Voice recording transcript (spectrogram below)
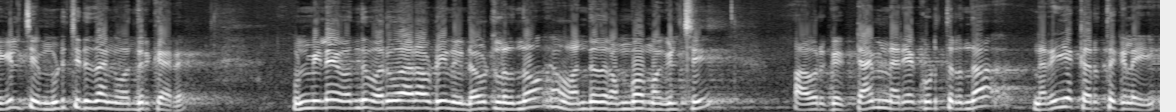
நிகழ்ச்சியை முடிச்சுட்டு தான் இங்கே வந்திருக்காரு. உண்மையிலே வந்து வருவாரா அப்படின்னு டவுட்டில் இருந்தோம். வந்தது ரொம்ப மகிழ்ச்சி. அவருக்கு டைம் நிறைய கொடுத்துருந்தா நிறைய கருத்துக்களை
